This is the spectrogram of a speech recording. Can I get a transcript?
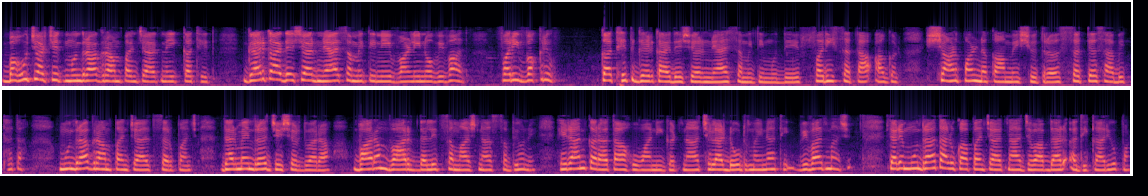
બહુચર્ચિત મુન્દ્રા ગ્રામ પંચાયતની કથિત ગેરકાયદેસર ન્યાય સમિતિની વરણીનો વિવાદ ફરી વકર્યો. કથિત ગેરકાયદેસર ન્યાય સમિતિ મુદ્દે ફરી સત્તા આગળ. શાણપણ નકામી સૂત્ર સત્ય સાબિત થતા મુન્દ્રા ગ્રામ પંચાયત સરપંચ ધર્મેન્દ્ર જેસર દ્વારા વારંવાર દલિત સમાજના સભ્યોને હેરાન કરાતા હોવાની ઘટના છેલ્લા દોઢ મહિનાથી વિવાદમાં છે. ત્યારે મુન્દ્રા તાલુકા પંચાયતના જવાબદાર અધિકારીઓ પણ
